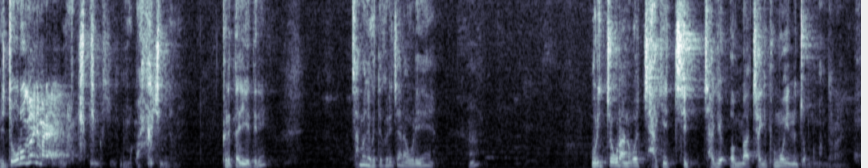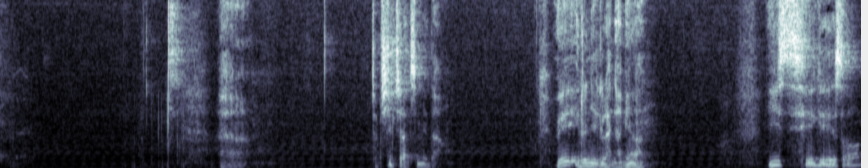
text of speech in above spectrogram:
이쪽으로 가니 말이야. 꽉 씹는 그랬더니 얘들이 사모님 그때 그랬잖아 우리. 어? 우리 쪽으로 안 오고 자기 집 자기 엄마 자기 부모 있는 막 놀아요. 아, 참 쉽지 않습니다. 왜 이런 얘기를 하냐면 이 세계에서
